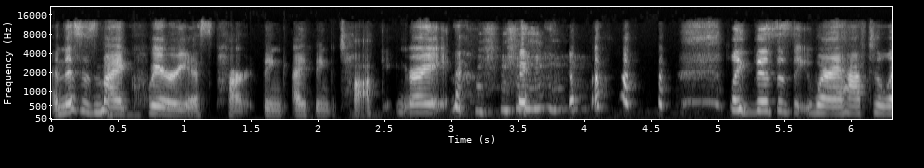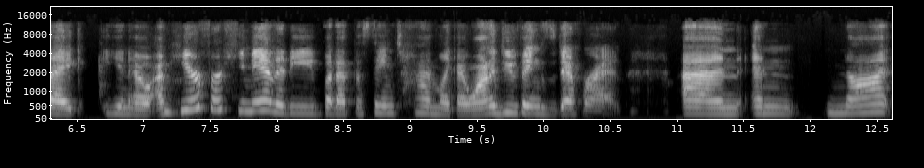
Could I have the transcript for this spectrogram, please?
And this is my aquarius part think i think talking right? Like this is where I have to like, you know, I'm here for humanity, but at the same time, like I want to do things different. And and not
